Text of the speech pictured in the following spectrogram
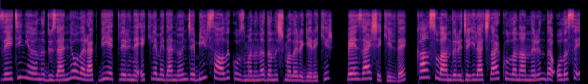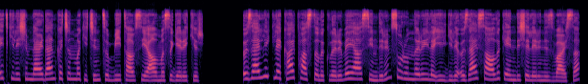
zeytinyağını düzenli olarak diyetlerine eklemeden önce bir sağlık uzmanına danışmaları gerekir, benzer şekilde, kan sulandırıcı ilaçlar kullananların da olası etkileşimlerden kaçınmak için tıbbi tavsiye alması gerekir. Özellikle kalp hastalıkları veya sindirim sorunlarıyla ilgili özel sağlık endişeleriniz varsa,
